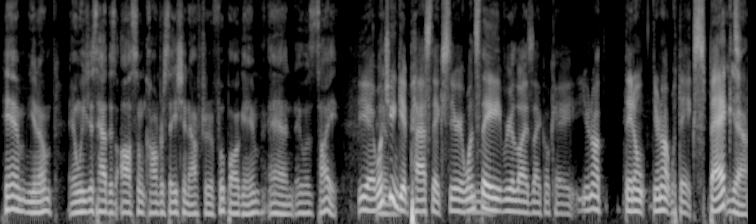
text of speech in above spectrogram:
him, you know, and we just had this awesome conversation after the football game, and it was tight. yeah, once and- you can get past the exterior, once they realize like, okay, you're not they don't you're not what they expect. Yeah.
